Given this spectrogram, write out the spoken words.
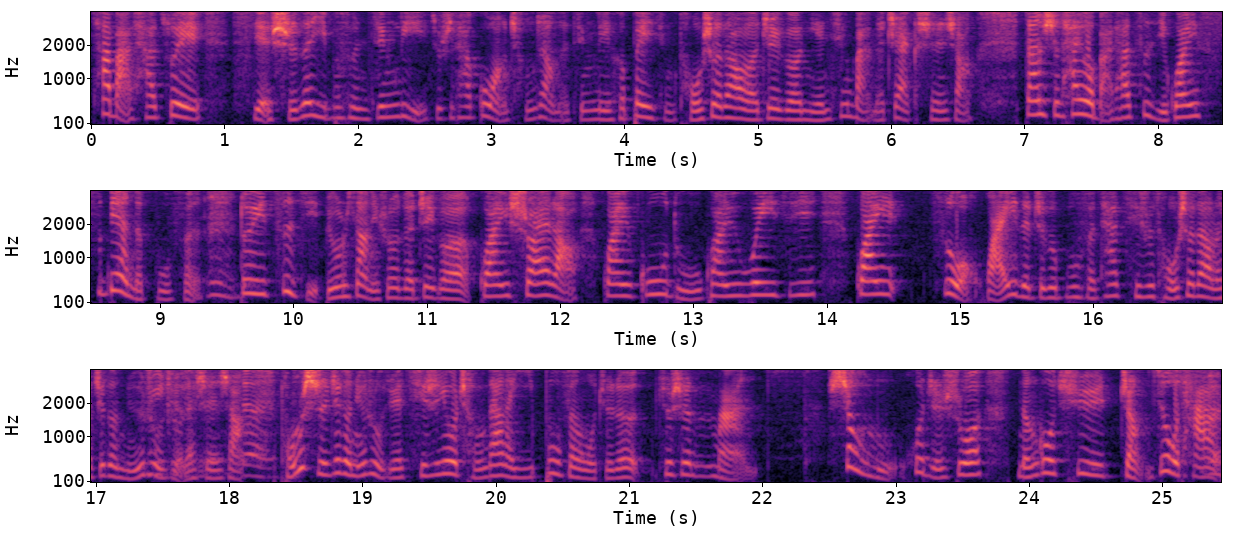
他把他最写实的一部分经历，就是他过往成长的经历和背景，投射到了这个年轻版的 Jack 身上。但是他又把他自己关于思辨的部分，嗯，对于自己，比如说像你说的这个关于衰老、关于孤独、关于危机、关于自我怀疑的这个部分，它其实投射到了这个女主角的身上。同时这个女主角其实又承担了一部分，我觉得就是蛮。圣母，或者说能够去拯救她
